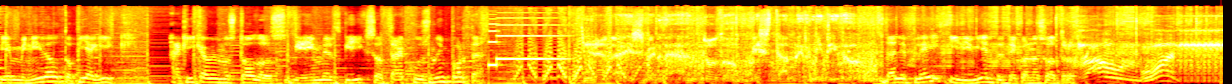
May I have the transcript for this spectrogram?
Bienvenido a Utopía Geek. Aquí cabemos todos, gamers, geeks, otakus, no importa. Nada es verdad, todo está permitido. Dale play y diviértete con nosotros. Round one.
